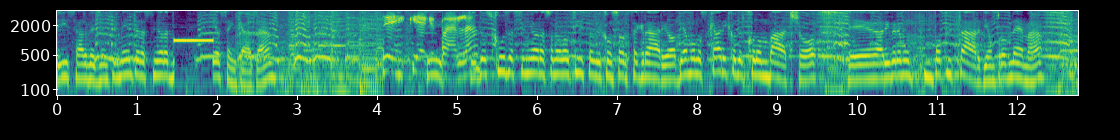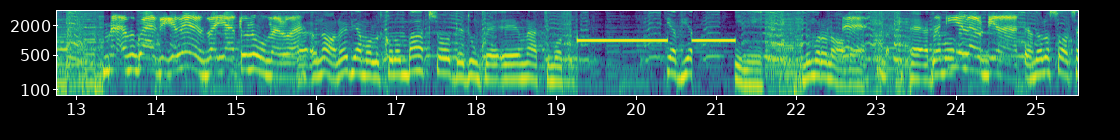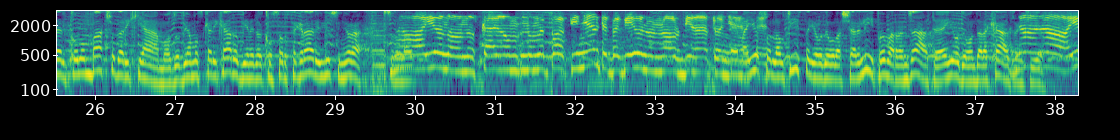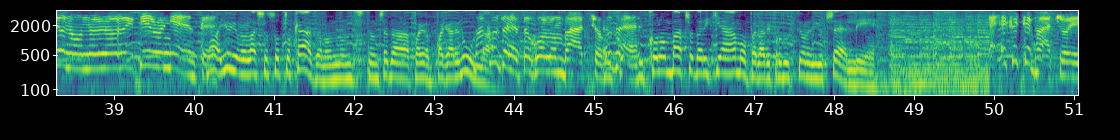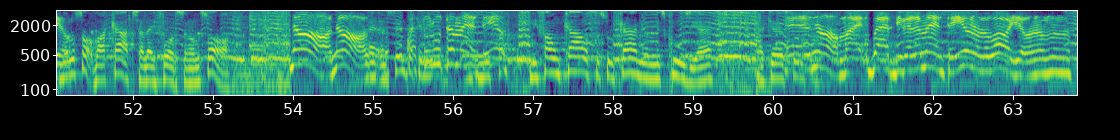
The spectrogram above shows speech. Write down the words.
Sì, salve, gentilmente la signora B. è in casa? Eh? Sì, chi è sì, che parla? Chiedo scusa signora, sono l'autista del consorzio agrario. Abbiamo lo scarico del colombaccio e arriveremo un, un po' più tardi, è un problema? Ma guardi che lei ha sbagliato numero, eh? eh no, noi abbiamo il colombaccio, de, dunque, eh, un attimo. Via via numero 9. Eh, abbiamo... Ma chi l'ha ordinato? Non lo so, c'è il colombaccio da richiamo, dobbiamo scaricarlo, viene dal consorzio agrario, io signora sono No, la- io non, non, non, non mi porti niente perché io non ho ordinato niente. Eh, ma io sono l'autista, glielo devo lasciare lì, poi vi arrangiate, eh, io devo andare a casa No, anch'io. no, io non, non, ritiro niente. No, io glielo lascio sotto casa, non, c'è da pa- pagare nulla. Ma cos'è sto colombaccio? È il, Cos'è? il colombaccio da richiamo per la riproduzione degli uccelli. Che ci faccio io? Non lo so, va a caccia lei forse, non lo so. No, no, Eh, senta mi, assolutamente. mi io- fa, mi fa un caos sul camion, mi scusi, eh. Perché sul- Eh, no, ma guardi, veramente, io non lo voglio. non-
